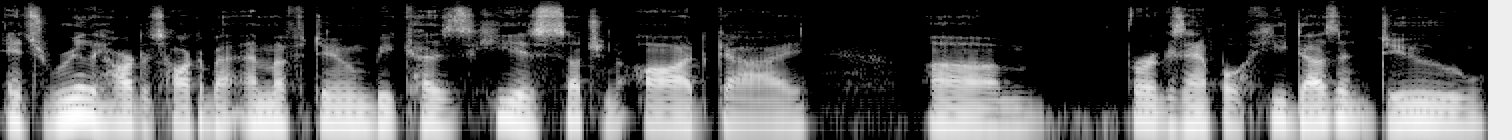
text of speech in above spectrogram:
it's really hard to talk about MF Doom because he is such an odd guy. Um, for example, he doesn't do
